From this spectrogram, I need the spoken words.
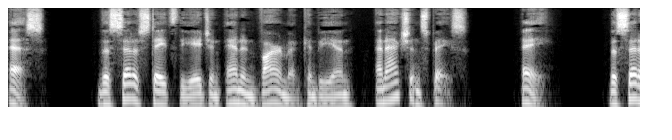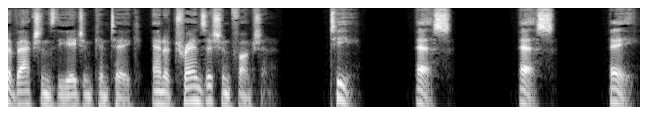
S. The set of states the agent and environment can be in, an action space. A. The set of actions the agent can take, and a transition function. T. S. S. A.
